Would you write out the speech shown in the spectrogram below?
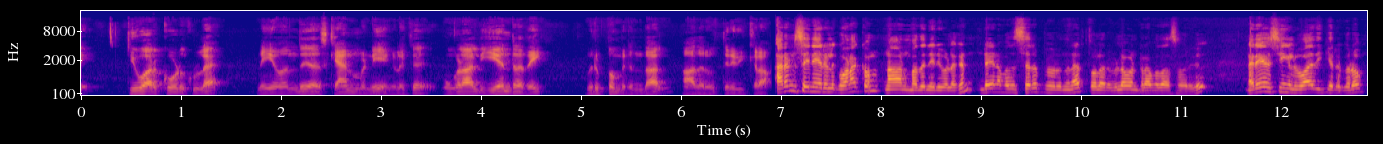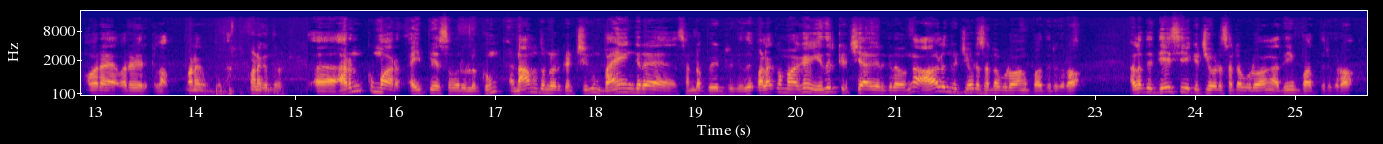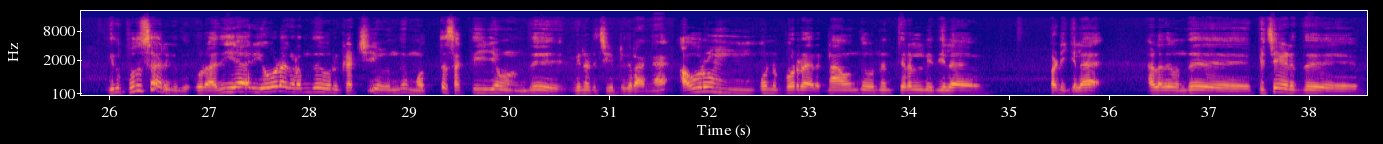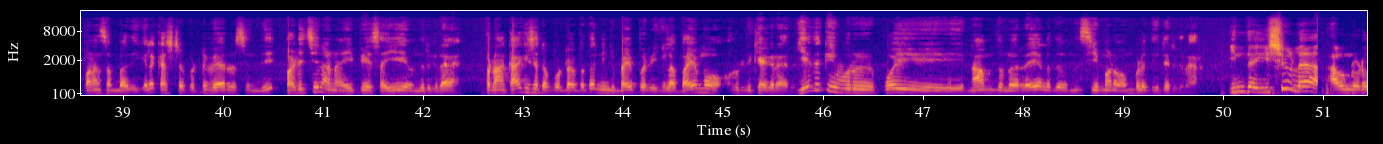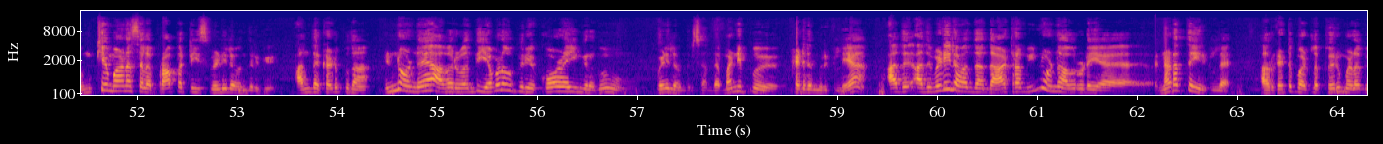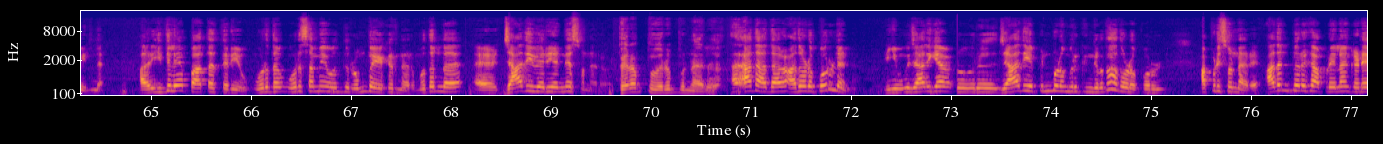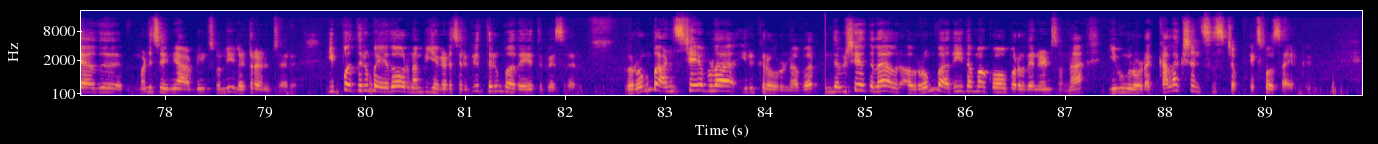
கியூஆர் கோடுக்குள்ளே நீங்கள் வந்து அதை ஸ்கேன் பண்ணி எங்களுக்கு உங்களால் இயன்றதை விருப்பம் இருந்தால் ஆதரவு தெரிவிக்கலாம். அரண் நேயர்களுக்கு வணக்கம். நான் மத நெறிவலகன் இன்றைய நமது சிறப்பு விருந்தினர் தோழர் விலவன் ராமதாஸ் அவர்கள். நிறைய விஷயங்கள் விவாதிக்க இருக்கிறோம் அவரை வரவேற்கலாம். வணக்கம் வணக்கம் தோழர். அருண்குமார் ஐபிஎஸ் அவர்களுக்கும் நாம் தமிழர் கட்சிக்கும் பயங்கர சண்டை போயிட்டு இருக்குது வழக்கமாக எதிர்க்கட்சியாக இருக்கிறவங்க ஆளுங்கட்சியோட சண்டை போடுவாங்க பார்த்துருக்குறோம். அல்லது தேசிய கட்சியோட சண்டை போடுவாங்க அதையும் பார்த்துருக்குறோம். இது புதுசா இருக்குது. ஒரு அதிகாரியோட கடந்து ஒரு கட்சியை வந்து மொத்த சக்தியையும் வந்து வீணடிச்சுக்கிட்டு இருக்கிறாங்க. அவரும் ஒன்று போடுறாரு. நான் வந்து ஒன்றும் திரள் நிதியில படிக்கலை. அல்லது வந்து பிச்சை எடுத்து பணம் சம்பாதிக்கல கஷ்டப்பட்டு வேர்வை செஞ்சு படிச்சு நான் ஐபிஎஸ் ஐஏ வந்திருக்கிறேன். இப்போ நான் காக்கி சட்டை போட்ட பார்த்தா நீங்க பயப்படுறீங்களா? பயமோ? அப்படின்னு கேட்குறாரு எதுக்கு இவர் போய் நாம் தமிழரை அல்லது வந்து சீமான வம்பளுத்திக்கிட்டே இருக்கிறார்? இந்த இஷ்யூல அவங்களோட முக்கியமான சில ப்ராப்பர்ட்டிஸ் வெளியில வந்திருக்கு. அந்த கடுப்பு தான். இன்னொன்னு அவர் வந்து எவ்வளவு பெரிய கோழைங்கிறதும் வெளியில வந்துருச்சு. அந்த மன்னிப்பு கடிதம் இருக்கு இல்லையா? அது அது வெளியில வந்த அந்த ஆற்றம் இன்னொன்னு அவருடைய நடத்தை இருக்குல்ல. அவர் கட்டுப்பாட்டுல பெருமளவு இல்லை. அவர் இதுலயே பார்த்தா தெரியும். ஒரு ஒரு சமயம் வந்து ரொம்ப எகிர்னார். முதல்ல ஜாதி வெறியன்னே சொன்னார். பிறப்பு வெறுப்புனாரு. அது அது- அதோட பொருள் என்ன? நீங்க உங்க ஜாதிக்கா ஒரு ஜாதிய பின்புலம் இருக்குங்கிறது அதோட பொருள். அப்படி சொன்னாரு. அதன் பிறகு அப்படியெல்லாம் கிடையாது மன்னிச்சுங்க அப்படின்னு சொல்லி லெட்டர் அனுப்பிச்சாரு. இப்ப திரும்ப ஏதோ ஒரு நம்பிக்கை கிடைச்சிருக்கு. திரும்ப அதை ஏத்து பேசுறாரு. ரொம்ப அன்ஸ்டேபிளா இருக்கிற ஒரு நபர். இந்த விஷயத்துல அவர் அவர் ரொம்ப அதீதமா கோவப்படுறது என்னன்னு சொன்னா இவங்களோட கலெக்ஷன் சிஸ்டம் எக்ஸ்போஸ் ஆயிருக்கு.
